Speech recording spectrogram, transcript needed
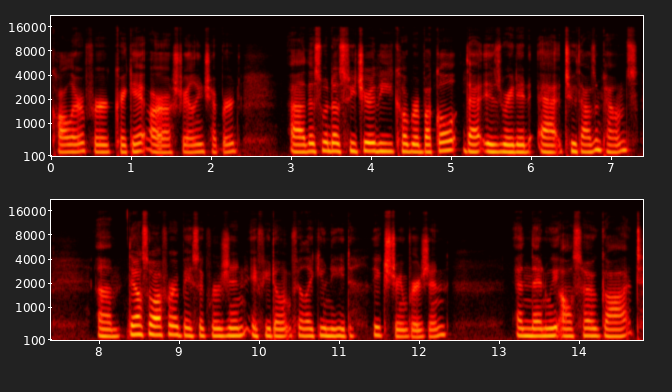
collar for Cricket, our Australian Shepherd. Uh, this one does feature the Cobra buckle that is rated at 2,000 pounds. Um, they also offer a basic version if you don't feel like you need the extreme version. And then we also got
